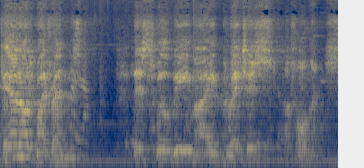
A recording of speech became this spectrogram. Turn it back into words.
Fear not, my friends. This will be my greatest performance.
